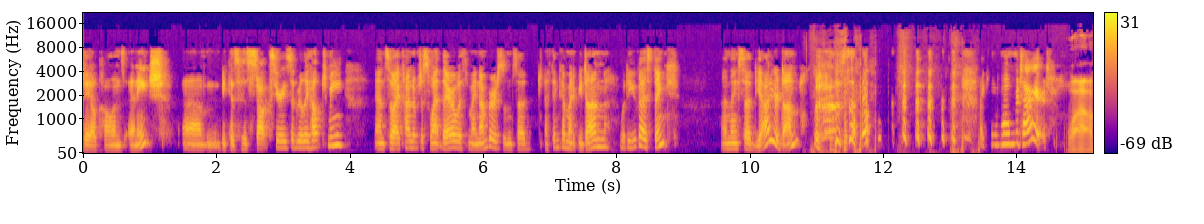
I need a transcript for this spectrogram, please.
JL Collins NH um, because his stock series had really helped me. And so I kind of just went there with my numbers and said, I think I might be done. What do you guys think? And they said, Yeah, you're done. so I came home retired. Wow.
